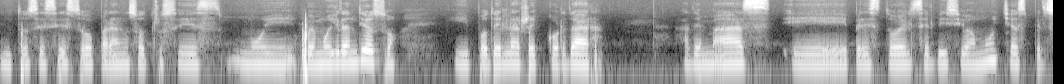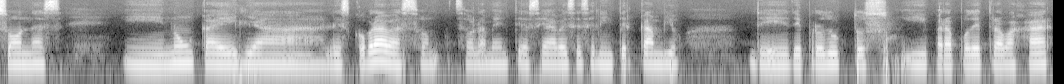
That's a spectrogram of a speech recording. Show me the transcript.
Entonces eso para nosotros es muy, fue muy grandioso y poderla recordar. Además, eh, prestó el servicio a muchas personas y nunca ella les cobraba, solamente hacía a veces el intercambio de, productos y para poder trabajar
